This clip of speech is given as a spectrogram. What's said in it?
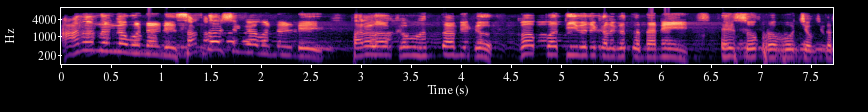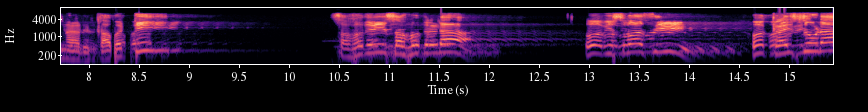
ఆనందంగా ఉండండి సంతోషంగా ఉండండి. పరలోకం అంతా మీకు గొప్ప దీవెన కలుగుతుందని యేసు ప్రభు చెబుతున్నాడు కాబట్టి సహోదరి సహోదరుడా ఓ విశ్వాసి ఓ క్రైస్తవుడా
